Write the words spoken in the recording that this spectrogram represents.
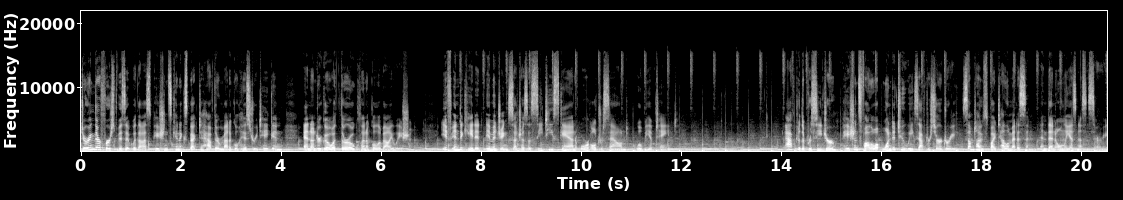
During their first visit with us, patients can expect to have their medical history taken and undergo a thorough clinical evaluation. If indicated, imaging such as a CT scan or ultrasound will be obtained. After the procedure, patients follow up one to two weeks after surgery, sometimes by telemedicine, and then only as necessary.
